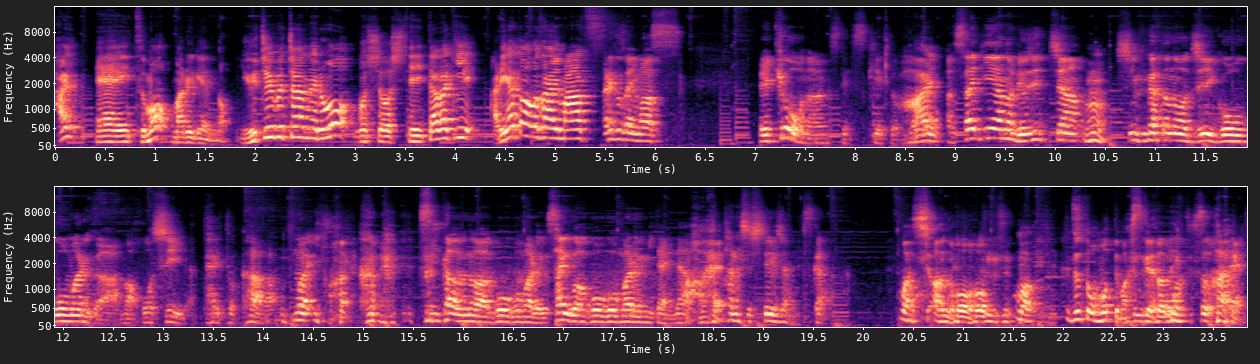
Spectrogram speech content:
はい、えー、いつもマルゲンの YouTube チャンネルをご視聴していただき、ありがとうございます。ありがとうございます。え、今日なんですけども、はい、最近あの、りょじっちゃん、うん、新型の G550 が、まあ、欲しいだったりとか、まあ、次買 うのは550、最後は550みたいな話してるじゃないですか。まあ、あの まあ、ずっと思ってますけどね。そうはい。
